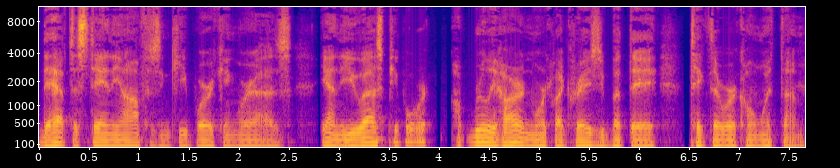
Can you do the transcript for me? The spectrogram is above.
they have to stay in the office and keep working. Whereas, yeah, in the U.S., people work really hard and work like crazy, but they take their work home with them.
